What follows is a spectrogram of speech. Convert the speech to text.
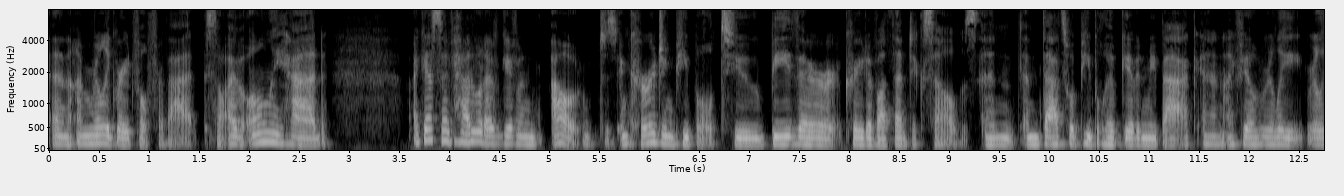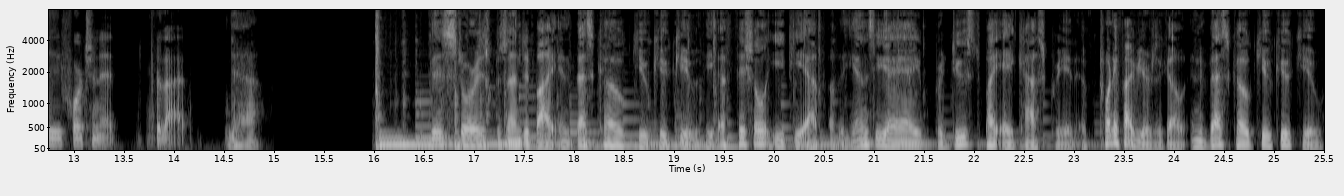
And I'm really grateful for that. So I've only had I guess I've had what I've given out, just encouraging people to be their creative, authentic selves. And, and that's what people have given me back. And I feel really, really fortunate for that. Yeah. This story is presented by Invesco QQQ, the official ETF of the NCAA, produced by Acast Creative. 25 years ago, Invesco QQQ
